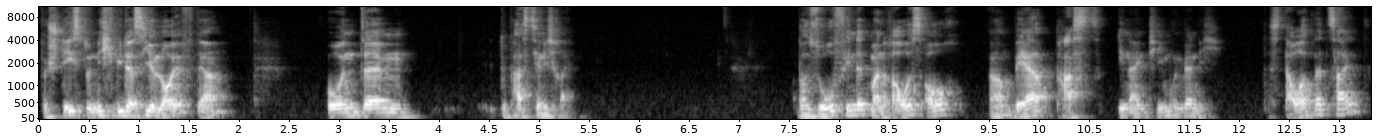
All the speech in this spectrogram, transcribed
verstehst du nicht, wie das hier läuft, ja, und ähm, du passt hier nicht rein. Aber so findet man raus auch, ja, wer passt in ein Team und wer nicht. Das dauert eine Zeit.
